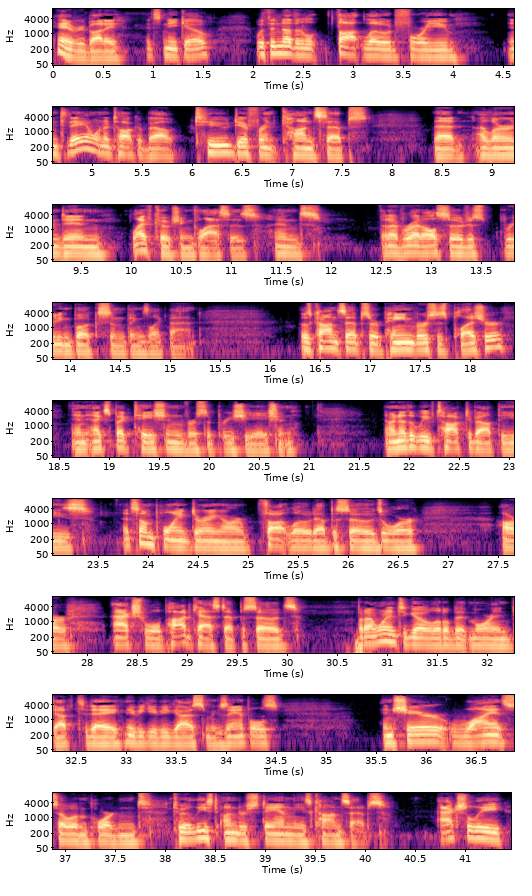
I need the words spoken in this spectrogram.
Hey, everybody, it's Nico with another thought load for you. And today I want to talk about two different concepts that I learned in life coaching classes and that I've read also just reading books and things like that. Those concepts are pain versus pleasure and expectation versus appreciation. Now, I know that we've talked about these at some point during our thought load episodes or our actual podcast episodes, but I wanted to go a little bit more in depth today, maybe give you guys some examples and share why it's so important to at least understand these concepts. Actually,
